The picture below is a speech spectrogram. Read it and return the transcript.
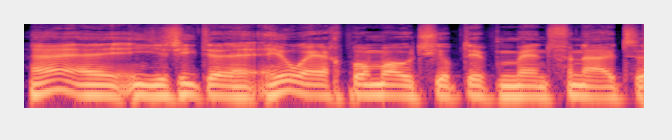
He, je ziet uh, heel erg promotie op dit moment vanuit,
